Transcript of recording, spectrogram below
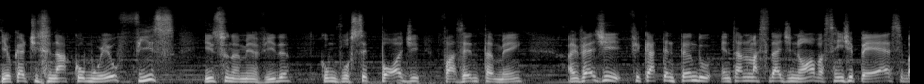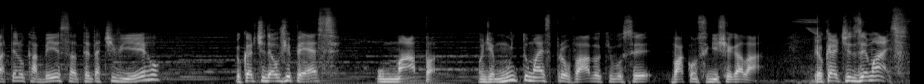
E eu quero te ensinar como eu fiz isso na minha vida, como você pode fazer também. Ao invés de ficar tentando entrar numa cidade nova sem GPS, batendo cabeça, tentativa e erro, eu quero te dar o GPS, o mapa, onde é muito mais provável que você vá conseguir chegar lá. Eu quero te dizer mais:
